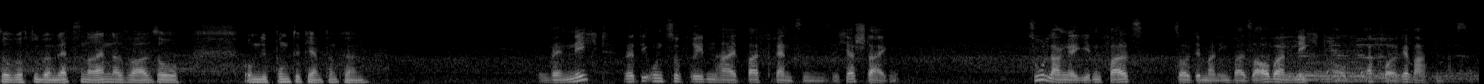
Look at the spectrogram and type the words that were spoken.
so wird wie beim letzten Rennen, dass wir also um die Punkte kämpfen können. Wenn nicht, wird die Unzufriedenheit bei Frenzen sicher steigen. Zu lange jedenfalls sollte man ihn bei Sauber nicht auf Erfolge warten lassen.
